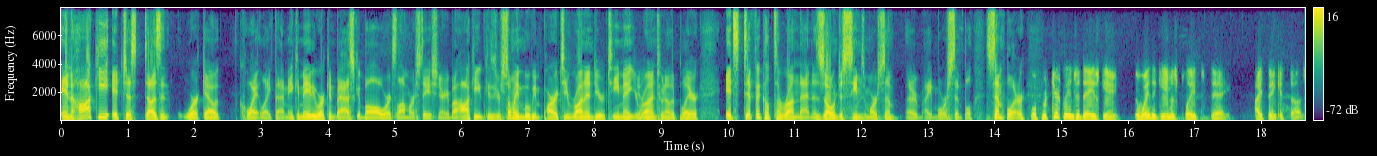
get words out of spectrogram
in hockey, it just doesn't work out quite like that. I mean, it can maybe work in basketball where it's a lot more stationary, but hockey because there's so many moving parts. You run into your teammate, you Yeah. run into another player. It's difficult to run that, and a zone just seems more simple, more simple, simpler. Well, particularly in today's game, the way the game is played today, I think it does.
